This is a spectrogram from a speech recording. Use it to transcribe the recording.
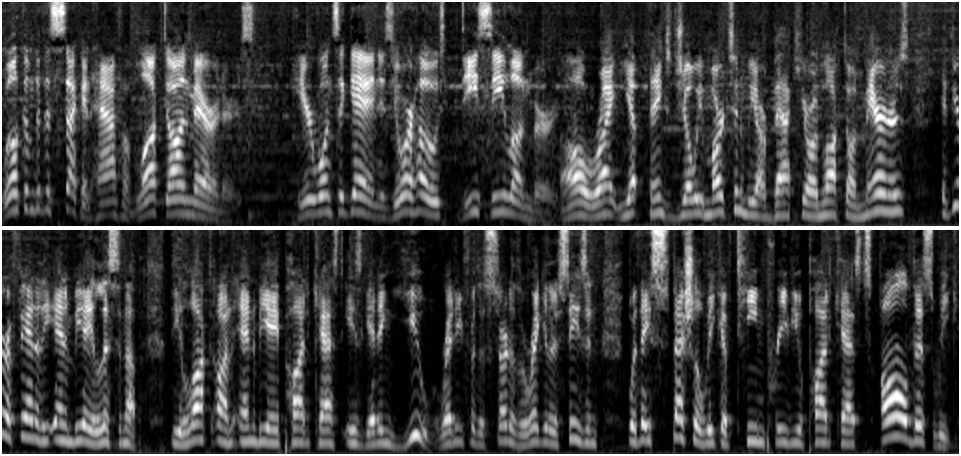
Welcome to the second half of Locked On Mariners. Here once again is your host, DC Lundberg. All right. Yep. Thanks, Joey Martin. We are back here on Locked On Mariners. If you're a fan of the NBA, listen up. The Locked On NBA podcast is getting you ready for the start of the regular season with a special week of team preview podcasts all this week,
